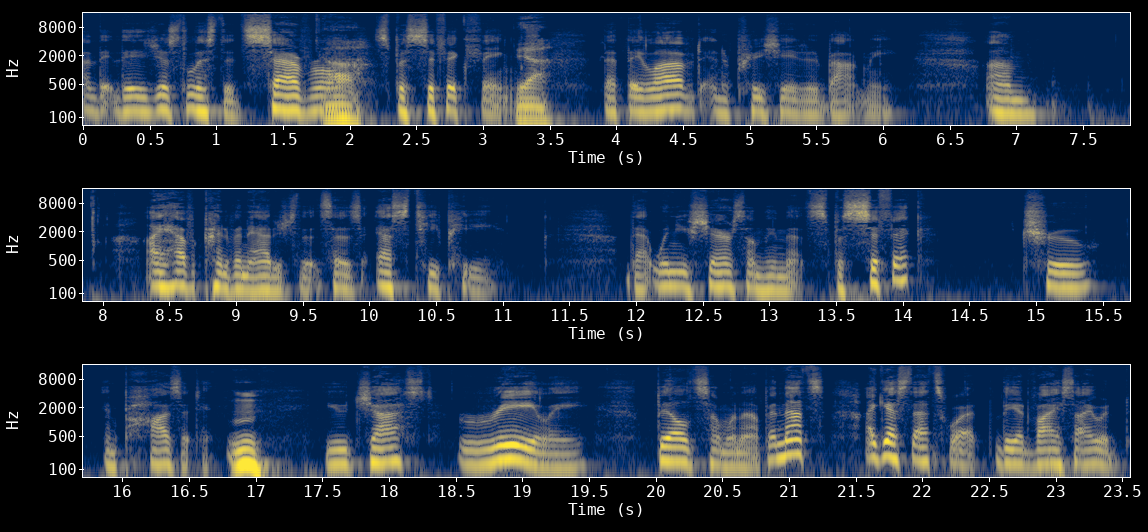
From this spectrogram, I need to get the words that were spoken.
they- they just listed several specific things Yeah. that they loved and appreciated about me. Um, I have kind of an adage that says STP, that when you share something that's specific, true, and positive, you just really build someone up. And that's, I guess, that's what the advice I would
